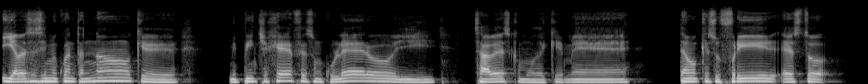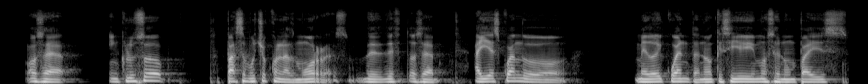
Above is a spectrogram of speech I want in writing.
Y a veces sí me cuentan, no, que mi pinche jefe es un culero y, ¿sabes? Como de que me tengo que sufrir esto. O sea, incluso pasa mucho con las morras. O sea, ahí es cuando me doy cuenta, ¿no? Que sí vivimos en un país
